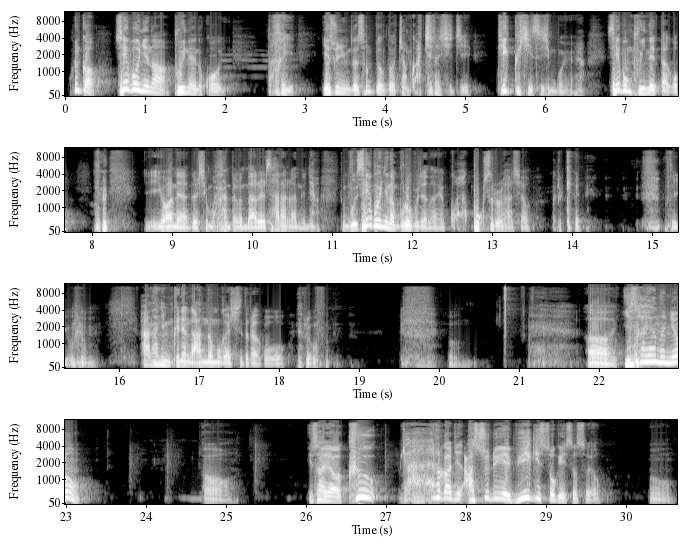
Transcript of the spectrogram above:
그러니까 세 번이나 부인해놓고 딱 예수님도 성격도 참 까칠하시지. 뒤끝이 있으신 거예요. 세 번 부인했다고. 요한의 아들 시몬 한다고 나를 사랑하느냐. 세 번이나 물어보잖아요. 꼭 복수를 하셔. 그렇게. 하나님 그냥 안 넘어가시더라고, 여러분. 어, 이사야는요, 어, 이사야 그 여러 가지 아수리의 위기 속에 있었어요. 어,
